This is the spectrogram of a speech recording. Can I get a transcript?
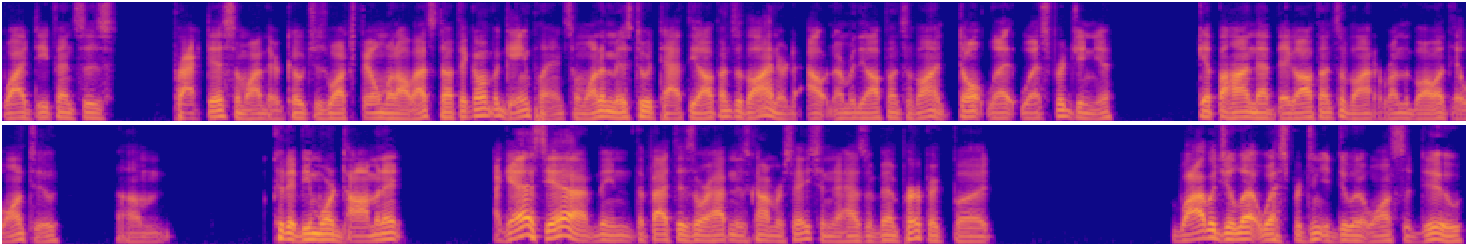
why defenses practice and why their coaches watch film and all that stuff. They come up with game plans. So one of them is to attack the offensive line or to outnumber the offensive line. Don't let West Virginia get behind that big offensive line and run the ball like they want to. Um, could it be more dominant? I guess, yeah. I mean, the fact is we're having this conversation. It hasn't been perfect, but why would you let West Virginia do what it wants to do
